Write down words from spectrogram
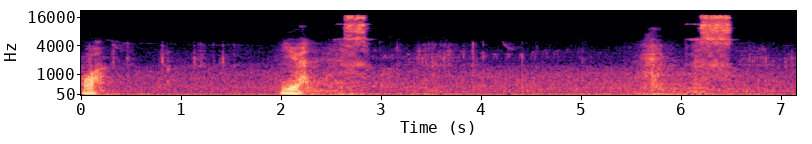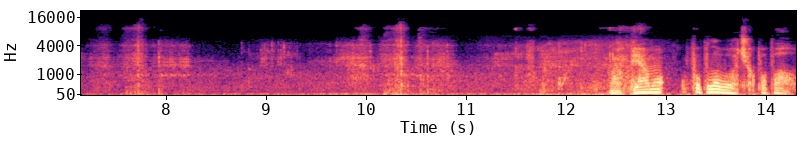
О! Є. О, прямо в поплавочок попав.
